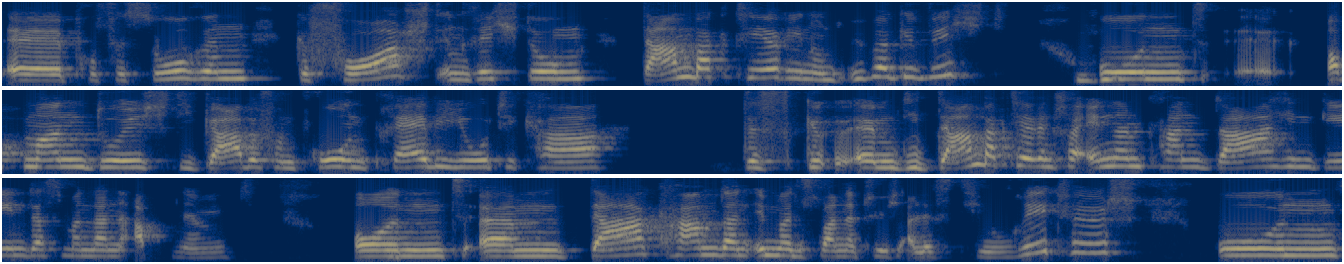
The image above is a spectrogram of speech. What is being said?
äh, Professorin geforscht in Richtung Darmbakterien und Übergewicht mhm. und äh, ob man durch die Gabe von Pro- und Präbiotika das, ähm, die Darmbakterien verändern kann, dahingehend, dass man dann abnimmt. Und ähm, da kam dann immer, das war natürlich alles theoretisch und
